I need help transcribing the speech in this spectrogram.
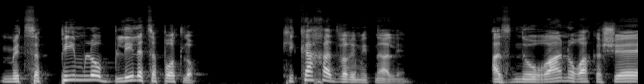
מצפים לו בלי לצפות לו, כי ככה הדברים מתנהלים, אז נורא נורא קשה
